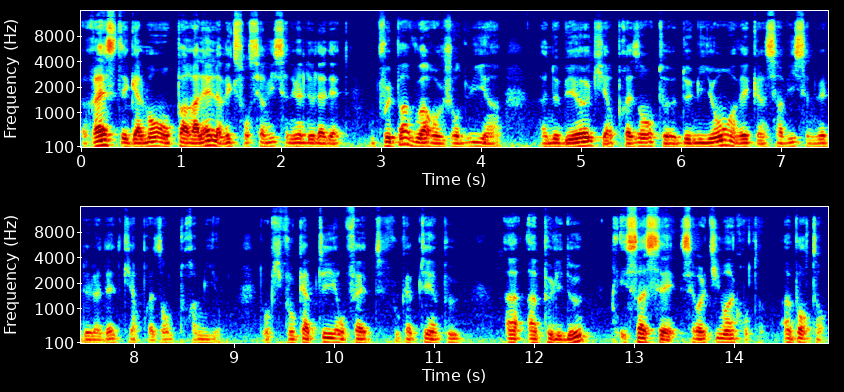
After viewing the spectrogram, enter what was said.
reste également en parallèle avec son service annuel de la dette. Vous ne pouvez pas avoir aujourd'hui un, EBE e qui représente 2 millions avec un service annuel de la dette qui représente 3 millions. Donc il faut capter en fait, il faut capter un peu, un peu les deux. Et ça, c'est relativement important.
